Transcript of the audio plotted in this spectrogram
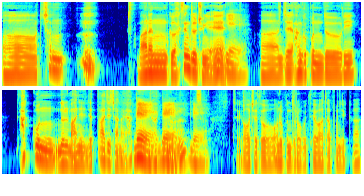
어, 참 많은 그 학생들 중에 예. 아, 이제 한국 분들이 학군을 많이 이제 따지잖아요. 학, 네, 학군을. 네, 그래서 네. 제가 어제도 어느 분들하고 대화하다 보니까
